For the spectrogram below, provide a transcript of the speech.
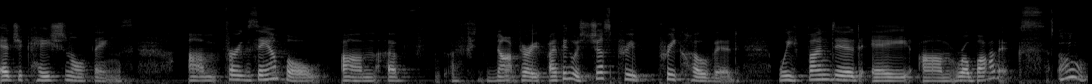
educational things. Um, for example, um, of, of not very, I think it was just pre, pre-COVID, we funded a um, robotics Oh,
